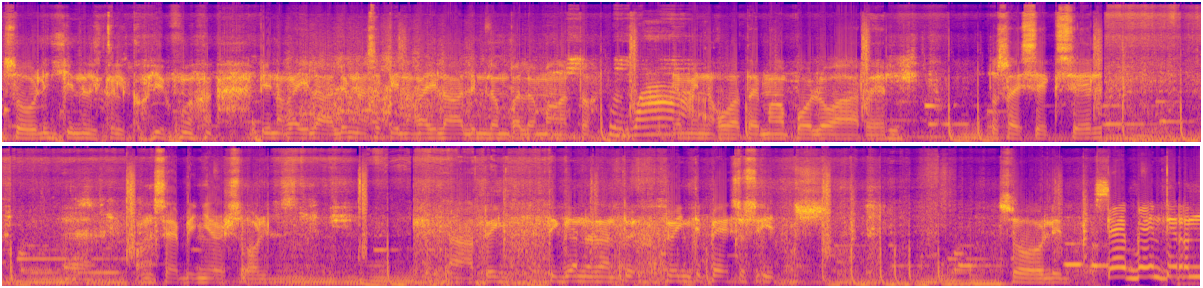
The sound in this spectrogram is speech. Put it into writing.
Solid kinalkal ko yung mga pinakailalim. Nasa pinakailalim lang pala mga to. Wow. Yan may nakuha tayo mga polo RL. To size XL. Ayan, pang 7 years old. Ah, twig, tiga na lang, tw- 20 pesos each. Solid. 70 rin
